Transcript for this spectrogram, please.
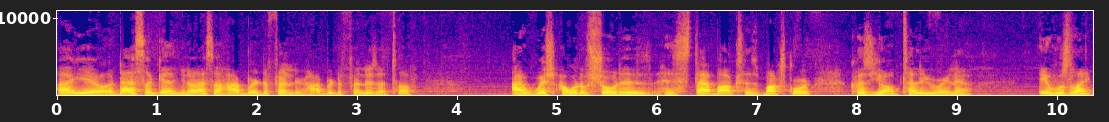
Uh, yeah, that's again, you know, that's a hybrid defender. Hybrid defenders are tough. I wish I would have showed his his stat box, his box score, cause yo, I'm telling you right now, it was like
